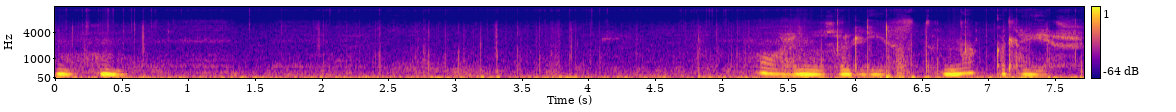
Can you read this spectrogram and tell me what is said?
Угу. Можна залізти на кришу.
